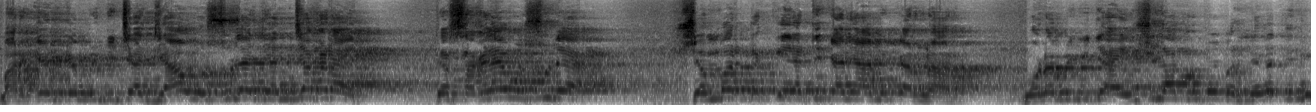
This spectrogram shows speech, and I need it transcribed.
मार्केट कमिटीच्या ज्या वसुल्या ज्यांच्याकडे आहेत त्या सगळ्या वसुल्या शंभर टक्के या ठिकाणी आम्ही करणार. गोडंबिकीचे ऐंशी लाख रुपये भरले ना त्यांनी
